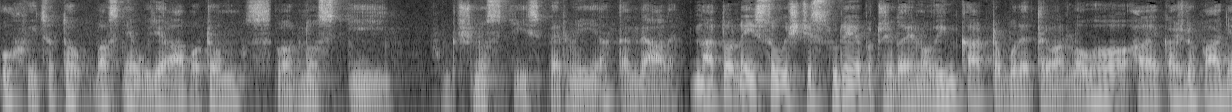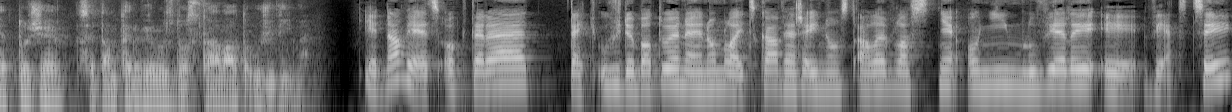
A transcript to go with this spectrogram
Bůh co to vlastně udělá potom s plodností, funkčností, spermí a tak dále. Na to nejsou ještě studie, protože to je novinka, to bude trvat dlouho, ale každopádně to, že se tam ten virus dostává, to už víme. Jedna věc, o které teď už debatuje nejenom laická veřejnost, ale vlastně o ní mluvili i vědci,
